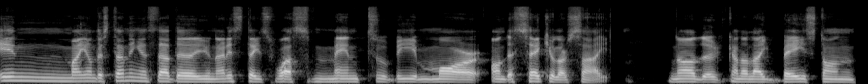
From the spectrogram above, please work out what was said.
in my understanding is that the united states was meant to be more on the secular side not kind of like based on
